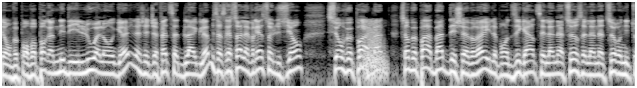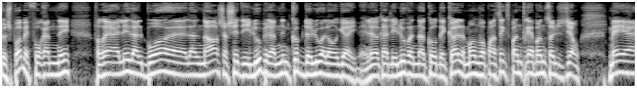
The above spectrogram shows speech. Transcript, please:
on veut, on va pas ramener des loups à Longueuil. J'ai déjà fait cette blague-là, mais ça serait ça la vraie solution si on veut pas abattre, si on veut pas abattre des chevreuils. Là, on dit, garde, c'est la nature, c'est la nature, on n'y touche pas, mais faut ramener, faudrait aller dans le bois, euh, dans le nord, chercher des loups puis ramener une coupe de loups à Longueuil. Mais là, quand les loups vont dans la cour d'école, le monde va penser que c'est pas une très bonne solution. Mais euh,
